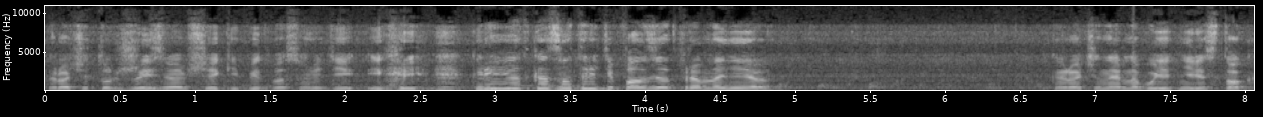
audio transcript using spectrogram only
Короче, тут жизнь вообще кипит, посмотрите. И креветка, смотрите, ползет прямо на нее. Короче, наверное, будет нересток.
